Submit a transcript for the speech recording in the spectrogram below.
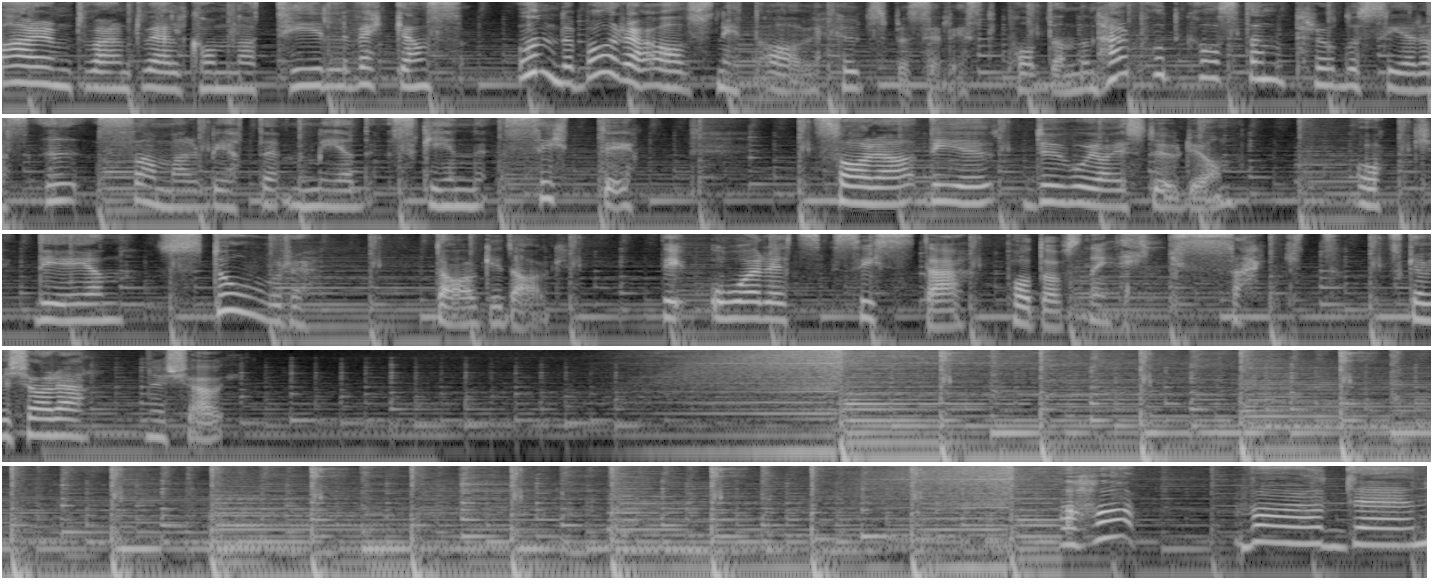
varmt, varmt välkomna till veckans underbara avsnitt av Hudspecialistpodden. Den här podcasten produceras i samarbete med Skin City. Sara, det är du och jag i studion och det är en stor dag idag. Det är årets sista poddavsnitt. Exakt. Ska vi köra? Nu kör vi.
